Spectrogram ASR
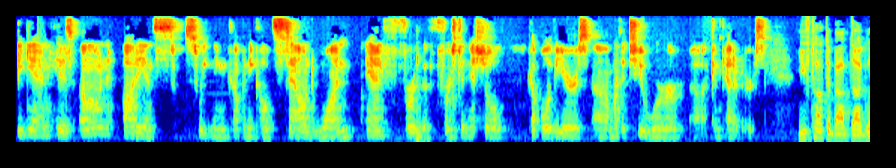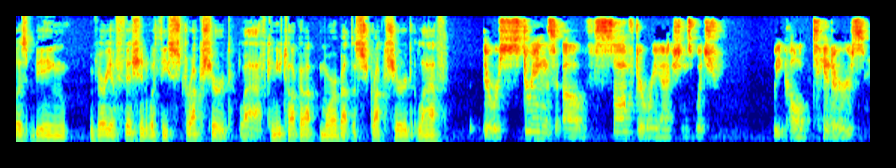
began his own audience sweetening company called Sound One. And for the first initial couple of years, um, the two were uh, competitors. You've talked about Douglass being very efficient with the structured laugh. Can you talk about, more about the structured laugh? There were strings of softer reactions, which we call titters,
